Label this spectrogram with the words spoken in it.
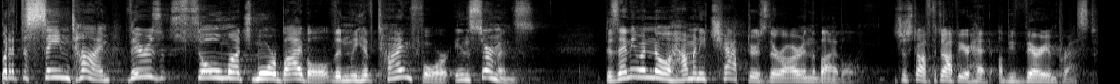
But at the same time, there is so much more Bible than we have time for in sermons. Does anyone know how many chapters there are in the Bible? Just off the top of your head, I'll be very impressed.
